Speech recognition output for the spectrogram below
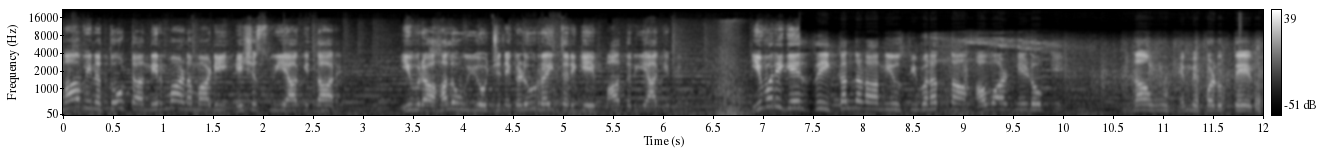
ಮಾವಿನ ತೋಟ ನಿರ್ಮಾಣ ಮಾಡಿ ಯಶಸ್ವಿಯಾಗಿದ್ದಾರೆ. ಇವರ ಹಲವು ಯೋಜನೆಗಳು ರೈತರಿಗೆ ಮಾದರಿಯಾಗಿವೆ. ಇವರಿಗೆ Zee Kannada news Yuvaratna award ನೀಡೋಕೆ ನಾವು ಹೆಮ್ಮೆ ಪಡುತ್ತೇವೆ.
